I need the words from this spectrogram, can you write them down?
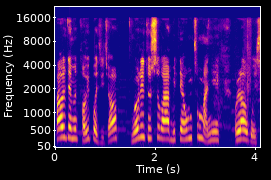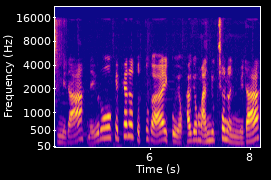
가을 되면 더 이뻐지죠. 머리 두수가 밑에 엄청 많이 올라오고 있습니다. 네, 이렇게 페라도트가 있고요. 가격 16,000원입니다.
